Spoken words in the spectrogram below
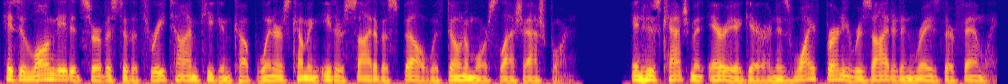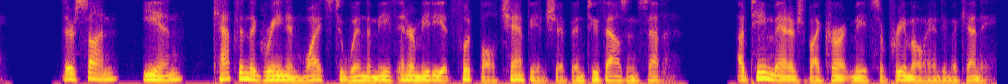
His elongated service to the three-time Keegan Cup winners coming either side of a spell with Donaghmore slash Ashbourne. In whose catchment area Ger and his wife Bernie resided and raised their family. Their son, Ian, captained the Green and Whites to win the Meath Intermediate Football Championship in 2007. A team managed by current Meath Supremo Andy McEntee.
